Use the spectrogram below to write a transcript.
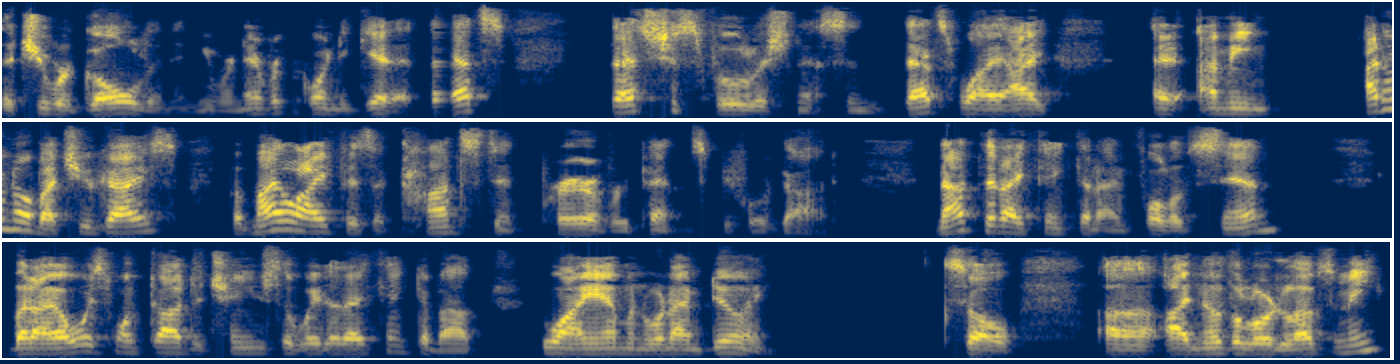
that you were golden and you were never going to get it, that's, that's just foolishness. And that's why I, I, I mean, I don't know about you guys, but my life is a constant prayer of repentance before God. Not that I think that I'm full of sin, but I always want God to change the way that I think about who I am and what I'm doing. So uh, I know the Lord loves me,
